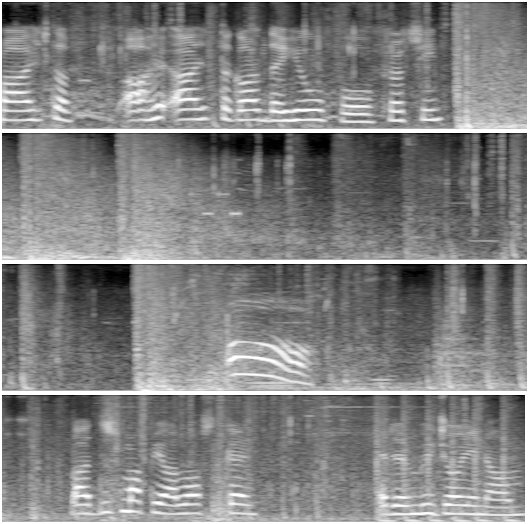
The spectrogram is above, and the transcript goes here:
I hit the I hit, I hit the guy on the hill for 13. Oh! Uh, this might be our last game. And then we join um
